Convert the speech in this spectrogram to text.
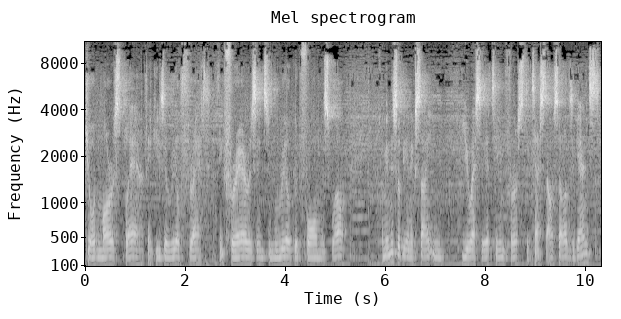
Jordan Morris player. I think he's a real threat. I think Ferrer is in some real good form as well. I mean, this will be an exciting USA team for us to test ourselves against.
